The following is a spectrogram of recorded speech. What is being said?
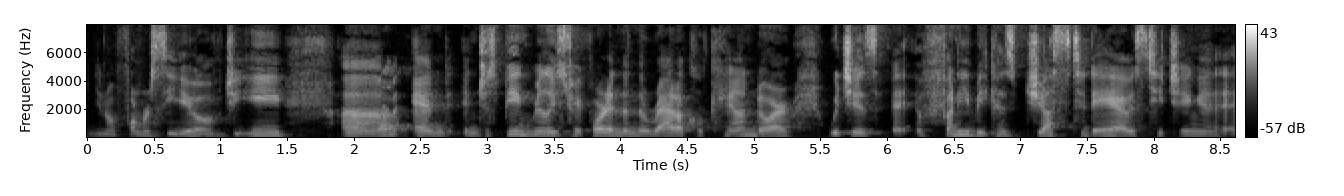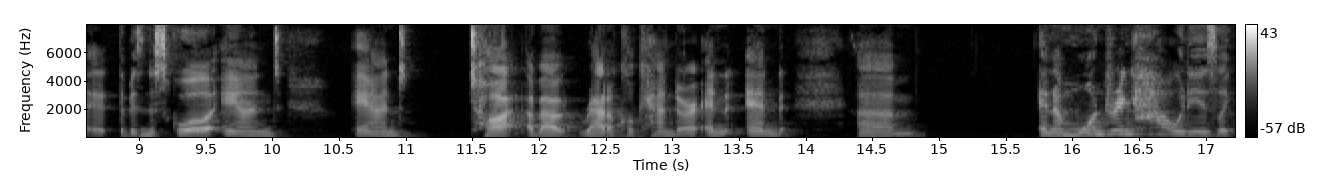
you know former CEO of GE, um, yeah. and and just being really straightforward. And then the radical candor, which is eh, funny because just today I was teaching at the business school and and taught about radical candor and and um and i'm wondering how it is like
